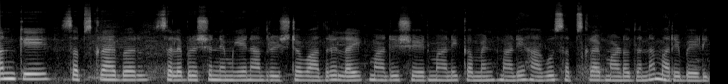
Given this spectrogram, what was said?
one K subscriber celebration ನಿಮಗೇನಾದರೂ ಇಷ್ಟವಾದರೆ ಲೈಕ್ ಮಾಡಿ ಶೇರ್ ಮಾಡಿ ಕಮೆಂಟ್ ಮಾಡಿ ಹಾಗೂ ಸಬ್ಸ್ಕ್ರೈಬ್ ಮಾಡೋದನ್ನು ಮರಿಬೇಡಿ.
